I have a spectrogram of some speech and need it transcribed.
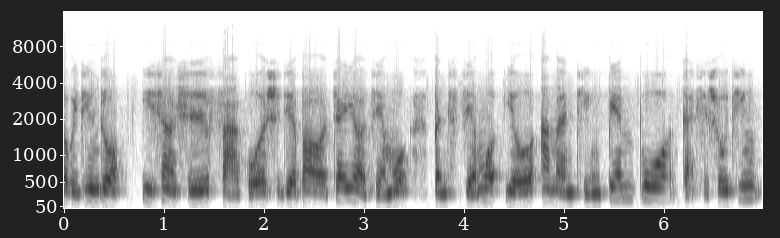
各位听众，以上是法国《世界报》摘要节目。本次节目由阿曼婷编播，感谢收听。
